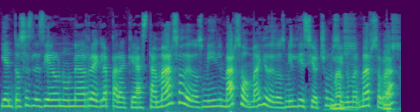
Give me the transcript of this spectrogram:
y entonces les dieron una regla para que hasta marzo de 2000, marzo o mayo de 2018, no sé, Marzo. no, ma- marzo, ¿verdad? Marzo.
